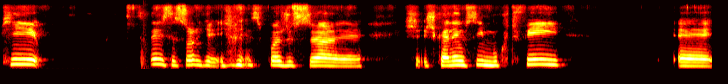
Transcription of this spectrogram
Puis, tu sais, c'est sûr que c'est pas juste ça. Euh, je, connais aussi beaucoup de filles euh,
